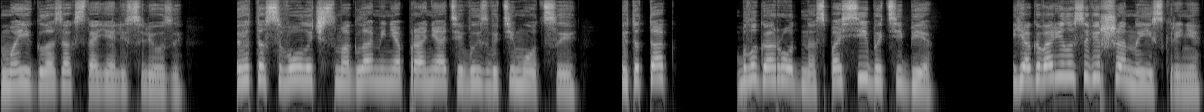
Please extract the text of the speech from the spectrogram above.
В моих глазах стояли слезы. Эта сволочь смогла меня пронять и вызвать эмоции. Это так благородно, спасибо тебе. Я говорила совершенно искренне,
